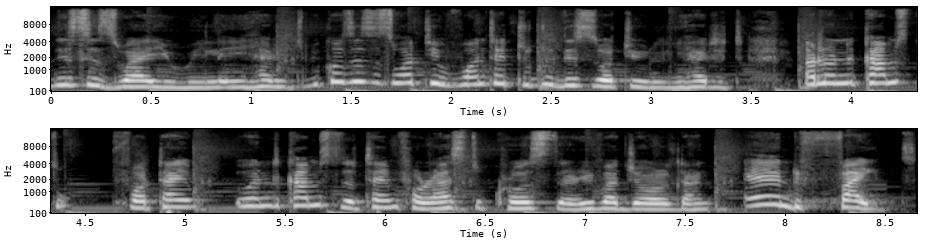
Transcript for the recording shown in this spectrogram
this is where you will inherit because this is what you've wanted to do, this is what you will inherit. But when it comes to for time when it comes to the time for us to cross the river Jordan and fight,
